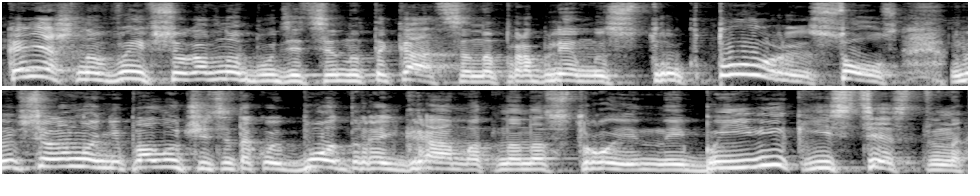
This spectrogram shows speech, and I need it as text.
Конечно, вы все равно будете натыкаться на проблемы структуры Souls. Вы все равно не получите такой бодрый, грамотно настроенный боевик, естественно.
